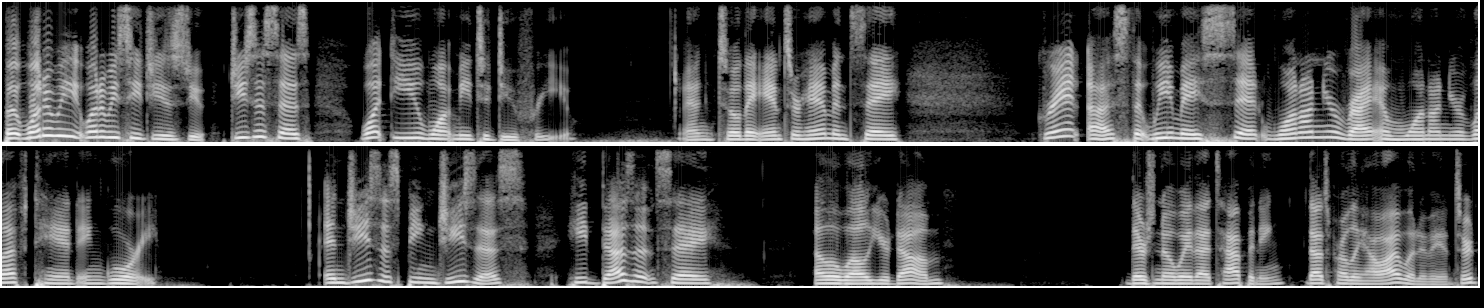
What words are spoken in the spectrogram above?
But what do we what do we see jesus do? Jesus says what do you want me to do for you? And so they answer him and say grant us that we may sit one on your right and one on your left hand in glory. And jesus being jesus he doesn't say lol you're dumb there's no way that's happening. That's probably how I would have answered.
